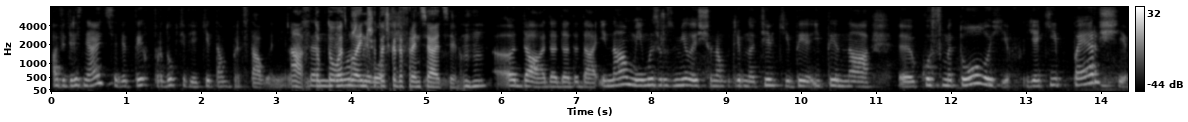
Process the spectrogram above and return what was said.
а- відрізняються від тих продуктів, які там представлені. А, Це тобто у вас була інша точка диференціації. Угу. Е, Да, да, да, да, да. І нам, і ми зрозуміли, що нам потрібно тільки йти, йти на е, косметологів, які перші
